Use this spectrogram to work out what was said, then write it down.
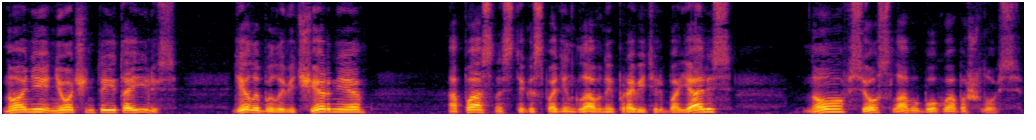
Но они не очень-то и таились. Дело было вечернее, опасности господин главный правитель боялись, но все, слава богу, обошлось.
